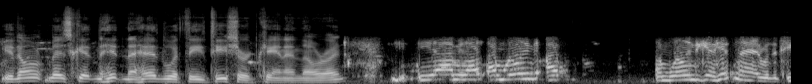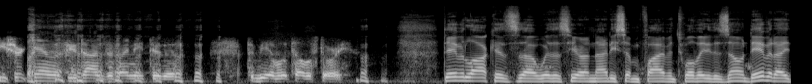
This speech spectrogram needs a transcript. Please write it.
You don't miss getting hit in the head with the T-shirt cannon, though, right? Yeah, I mean, I, I'm willing. To, I, I'm willing to get hit in the head with a t-shirt cannon a few times if I need to to, to be able to tell the story. David Locke is uh, with us here on 97.5 and 1280 The Zone. David, I,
